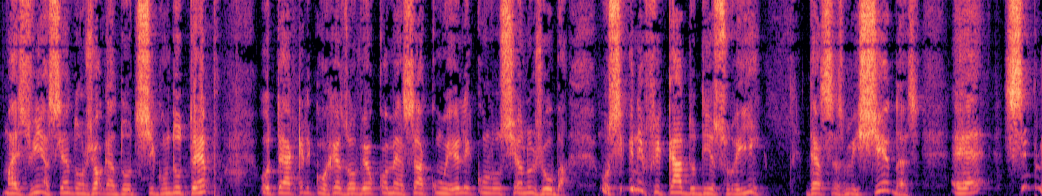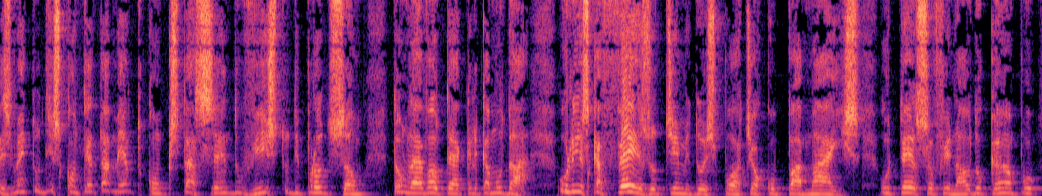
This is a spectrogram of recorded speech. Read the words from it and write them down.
mas vinha sendo um jogador de segundo tempo. O técnico resolveu começar com ele e com Luciano Juba. O significado disso aí, dessas mexidas, é simplesmente o descontentamento com o que está sendo visto de produção. Então leva o técnico a mudar. O Lisca fez o time do esporte ocupar mais o terço final do campo,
